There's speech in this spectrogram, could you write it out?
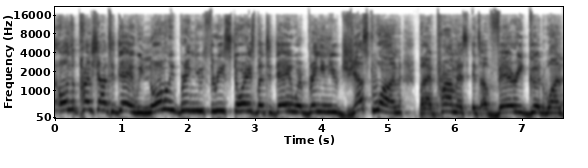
And on the punch out today, we normally bring you three stories, but today we're bringing you just one. But I promise it's a very good one.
